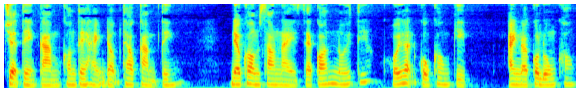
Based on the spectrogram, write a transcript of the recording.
Chuyện tình cảm không thể hành động theo cảm tính. Nếu không sau này sẽ có nối tiếc, hối hận cũng không kịp. Anh nói có đúng không?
